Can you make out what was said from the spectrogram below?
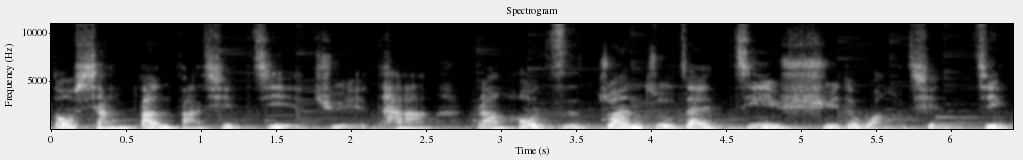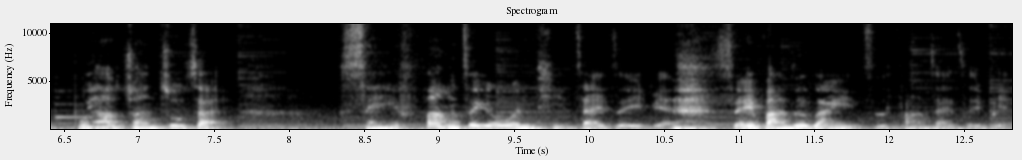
都想办法去解决它，然后只专注在继续的往前进，不要专注在。谁放这个问题在这一边？谁把这张椅子放在这边？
